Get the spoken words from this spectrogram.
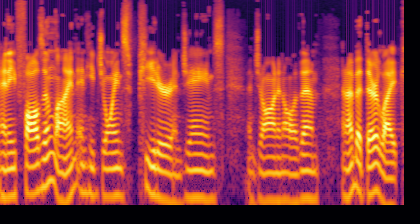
And he falls in line and he joins Peter and James and John and all of them. And I bet they're like,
